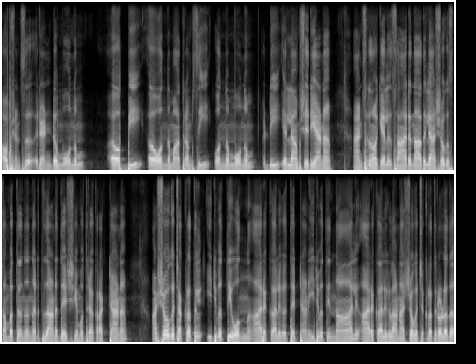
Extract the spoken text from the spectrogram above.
ഓപ്ഷൻസ് രണ്ടും മൂന്നും ബി ഒന്ന് മാത്രം സി ഒന്നും മൂന്നും ഡി എല്ലാം ശരിയാണ്. ആൻസർ നോക്കിയാൽ സാരനാഥിലെ അശോക സ്തംഭത്തിൽ നിന്നെടുത്തതാണ് ദേശീയ മുദ്ര കറക്റ്റാണ് അശോക ചക്രത്തിൽ ഇരുപത്തി ഒന്ന് ആരക്കാലുകൾ തെറ്റാണ്. ഇരുപത്തി നാല് ആരക്കാലുകളാണ് അശോക ചക്രത്തിലുള്ളത്.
